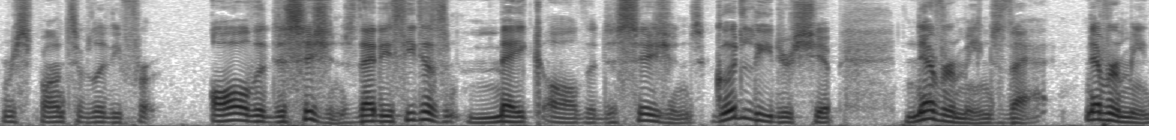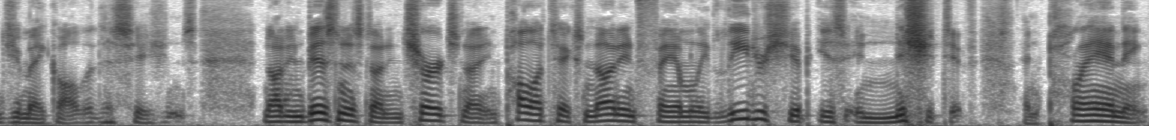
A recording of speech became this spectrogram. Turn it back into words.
responsibility for all the decisions. That is, he doesn't make all the decisions. Good leadership never means that. Never means you make all the decisions. Not in business, not in church, not in politics, not in family. Leadership is initiative and planning.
